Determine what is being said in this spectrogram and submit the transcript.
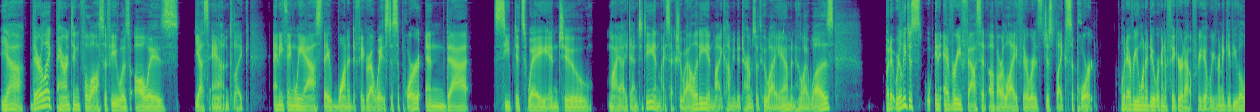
Yeah, their like parenting philosophy was always yes and like anything we asked, they wanted to figure out ways to support, and that seeped its way into my identity and my sexuality and my coming to terms with who I am and who I was. But it really just, in every facet of our life, there was just like support. Whatever you want to do, we're going to figure it out for you. We're going to give you a,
